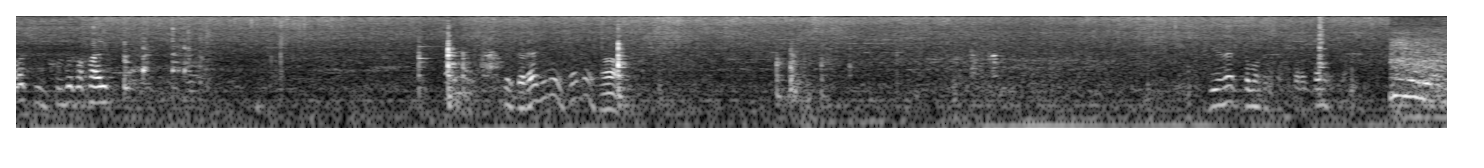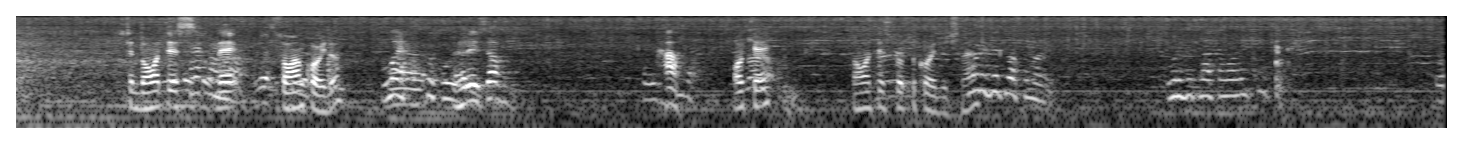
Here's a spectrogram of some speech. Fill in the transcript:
Arasın, kuzu kafayı. Ha. İşte domates ve soğan koydu. Okey. Domates sosu koydu içine. What is it, Masamani? What is it, Masamani? Uh,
